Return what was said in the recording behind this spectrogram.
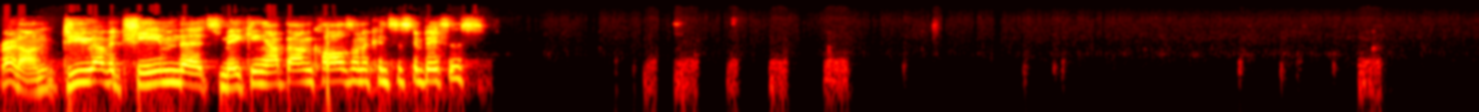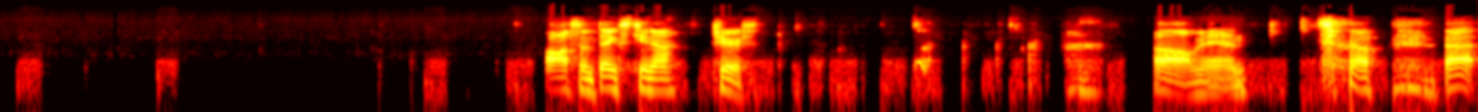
Right on. Do you have a team that's making outbound calls on a consistent basis? Awesome. Thanks, Tina. Cheers. Oh man. So that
